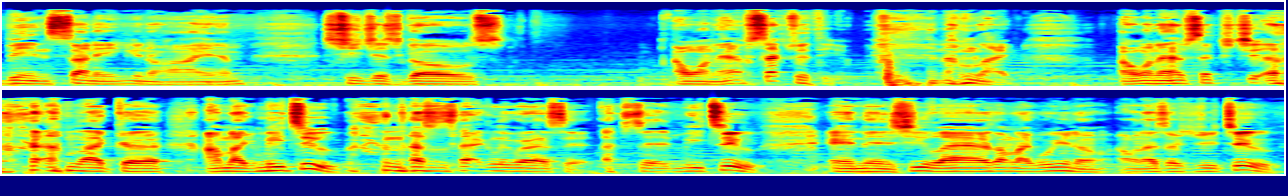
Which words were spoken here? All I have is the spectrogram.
being Sonny, you know how I am, she just goes, I want to have sex with you. and I'm like, I want to have sex with you. I'm like, uh, I'm like, me too. And that's exactly what I said. I said, me too. And then she laughs. I'm like, well, you know, I want to have sex with you too.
